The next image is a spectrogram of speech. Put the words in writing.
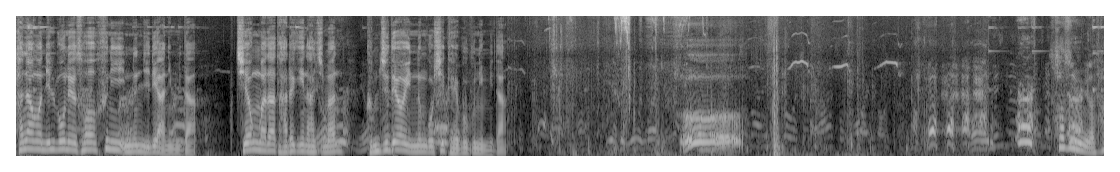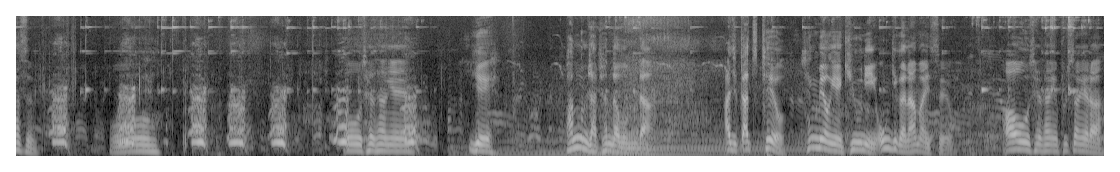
사냥은 일본에서 흔히 있는 일이 아닙니다. 지역마다 다르긴 하지만 금지되어 있는 곳이 대부분입니다. 오. 사슴입니다, 사슴. 오. 오, 세상에. 이게 방금 잡혔나 봅니다. 아직 따뜻해요. 생명의 기운이, 온기가 남아있어요. 아우, 세상에 불쌍해라.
